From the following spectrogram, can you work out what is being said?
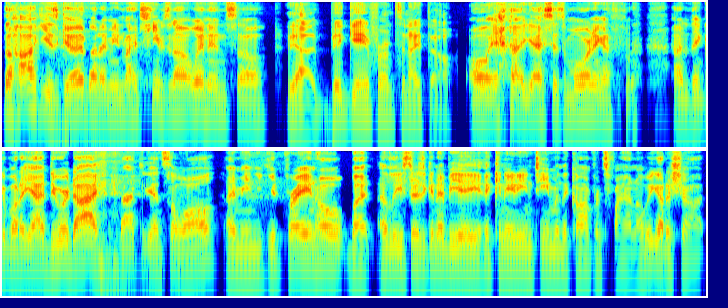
the hockey is good, but I mean, my team's not winning, so. Yeah, big game for him tonight, though. Oh yeah, I guess it's morning. I had to think about it. Yeah, do or die, back against the wall. I mean, you could pray and hope, but at least there's going to be a, a, Canadian team in the conference final. We got a shot.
